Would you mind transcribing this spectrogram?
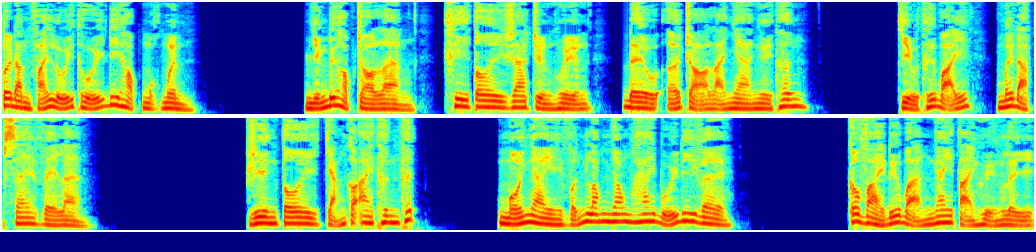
tôi đành phải lủi thủi đi học một mình. Những đứa học trò làng, khi tôi ra trường huyện, đều ở trọ lại nhà người thân. Chiều thứ bảy mới đạp xe về làng. Riêng tôi chẳng có ai thân thích. Mỗi ngày vẫn long nhong hai buổi đi về. Có vài đứa bạn ngay tại huyện lỵ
